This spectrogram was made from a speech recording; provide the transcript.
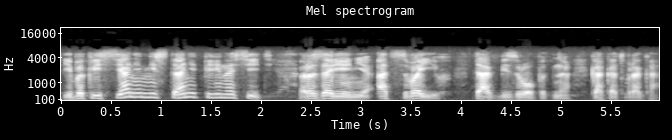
Ибо крестьянин не станет переносить разорение от своих так безропотно, как от врага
